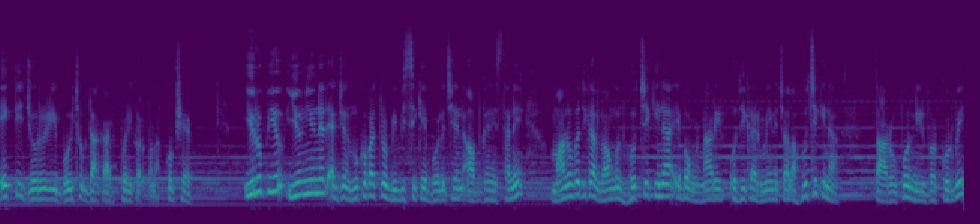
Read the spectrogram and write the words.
একটি জরুরি বৈঠক ডাকার পরিকল্পনা করছে। ইউরোপীয় ইউনিয়নের একজন মুখপাত্র বিবিসিকে বলেছেন, আফগানিস্তানে মানবাধিকার লঙ্ঘন হচ্ছে কিনা এবং নারীর অধিকার মেনে চলা হচ্ছে কিনা, তার উপর নির্ভর করবে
